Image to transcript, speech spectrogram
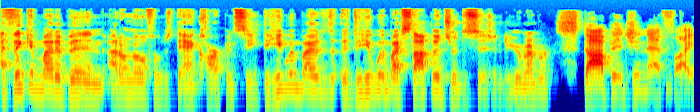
I think it might have been. I don't know if it was Dan Karpency. Did he win by? Did he win by stoppage or decision? Do you remember? Stoppage in that fight.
